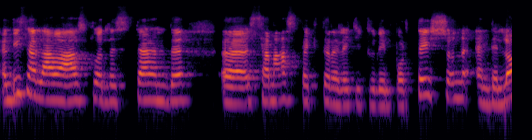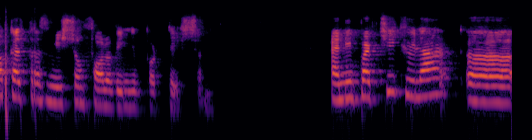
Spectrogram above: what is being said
And this allows us to understand uh, some aspect related to the importation and the local transmission following importation. And in particular, uh,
